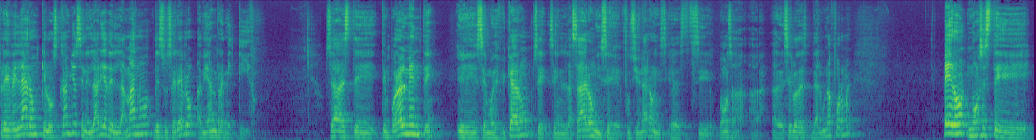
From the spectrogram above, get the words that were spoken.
revelaron que los cambios en el área de la mano de su cerebro habían remitido. O sea, este, temporalmente, eh, se modificaron, se, enlazaron y se fusionaron, eh, si, vamos a, decirlo de, alguna forma. Pero no es este,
